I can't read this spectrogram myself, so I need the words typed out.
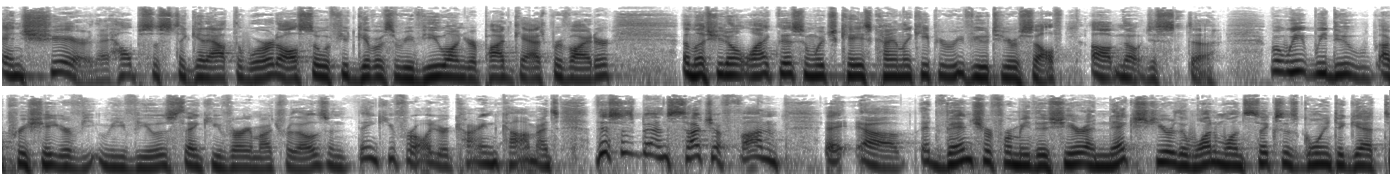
and share. That helps us to get out the word. Also, if you'd give us a review on your podcast provider, unless you don't like this, in which case, kindly keep your review to yourself. Uh, no, just, uh, but we, we do appreciate your reviews. Thank you very much for those. And thank you for all your kind comments. This has been such a fun uh, adventure for me this year. And next year, the 116 is going to get,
